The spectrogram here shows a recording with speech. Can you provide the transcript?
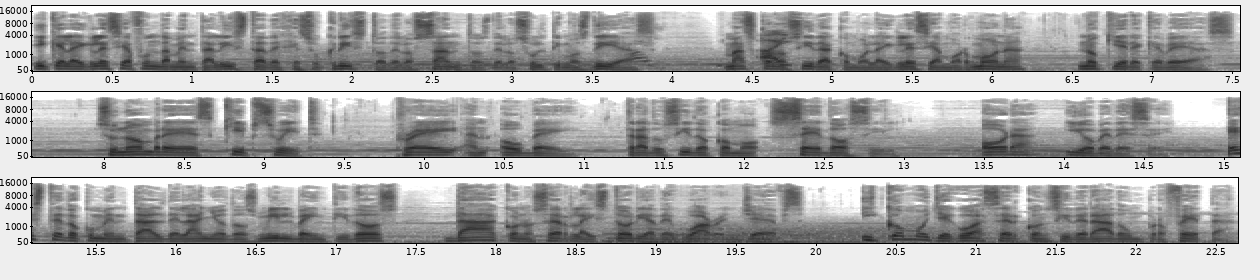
y que la Iglesia Fundamentalista de Jesucristo de los Santos de los Últimos Días, más conocida como la Iglesia Mormona, no quiere que veas. Su nombre es Keep Sweet, Pray and Obey, traducido como Sé dócil, ora y obedece. Este documental del año 2022 da a conocer la historia de Warren Jeffs y cómo llegó a ser considerado un profeta,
